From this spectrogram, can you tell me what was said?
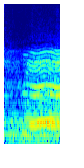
Yeah.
